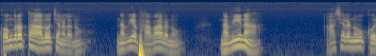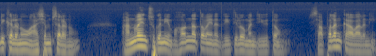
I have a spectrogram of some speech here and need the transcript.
కొంగ్రొత్త ఆలోచనలను నవ్య భావాలను నవీన ఆశలను కోరికలను ఆశంసలను అన్వయించుకొని మహోన్నతమైన రీతిలో మన జీవితం సఫలం కావాలని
